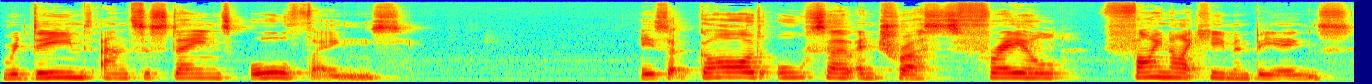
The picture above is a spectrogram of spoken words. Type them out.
redeems, and sustains all things is that God also entrusts frail, finite human beings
